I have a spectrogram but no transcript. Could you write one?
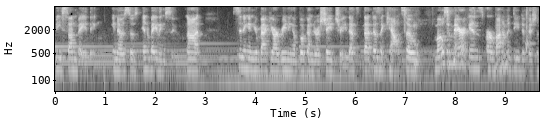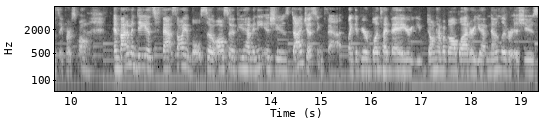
be sunbathing, you know, so in a bathing suit, not sitting in your backyard reading a book under a shade tree. That's that doesn't count. So most Americans are vitamin D deficiency, first of all. Yeah. And vitamin D is fat soluble. So, also, if you have any issues digesting fat, like if you're a blood type A or you don't have a gallbladder, you have known liver issues,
